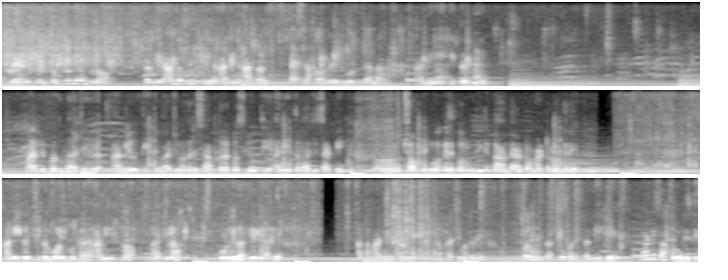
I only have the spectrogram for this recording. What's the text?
friends welcome to new blog तर मी आता सुटली आणि आता चहा वगैरे घेऊन झाला. आणि इथं मी मार्केटमधून भाजी आणली होती. ती भाजी वगैरे साफ करत बसली होती. आणि इथं भाजीसाठी चॉपिंग वगैरे करून दिली. कांदा टोमॅटो वगैरे. आणि इथं चिकन बॉईल होत आहे आणि इथं भाजीला फोडणी घातलेली आहे. आता भाजी मिसळण्यापर्यंत भाजी वगैरे बनवून घेतात तोपर्यंत मी हे भांडे साफ करून घेते.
